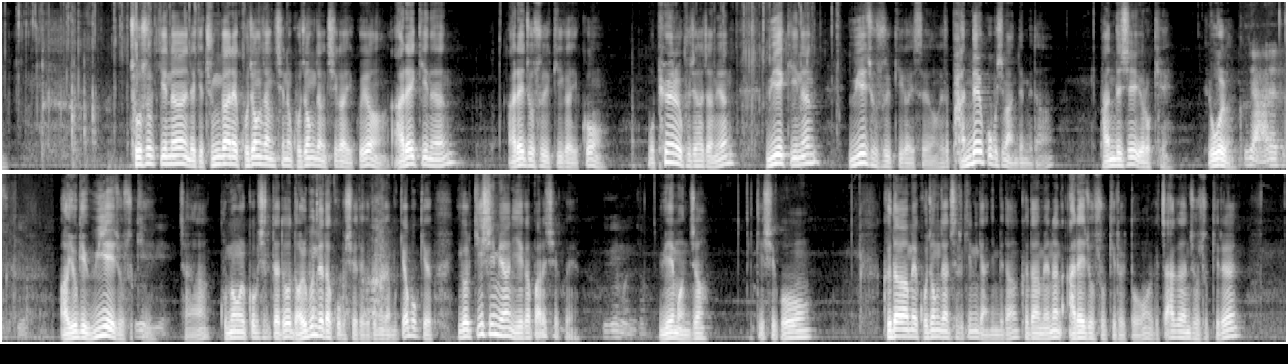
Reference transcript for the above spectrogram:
조수끼는 이렇게 중간에 고정 장치는 고정 장치가 있고요. 아래 끼는 아래 조수끼가 있고 뭐 표현을 굳이 하자면 위에 끼는 위에 조수끼가 있어요. 그래서 반대로 꼽으시면 안 됩니다. 반드시 이렇게 요걸 그게 아래 조수기요. 아, 요게 위에 조수끼. 위에, 위에. 자, 구멍을 꼽으실 때도 넓은 데다 꼽으셔야 되거든요. 한번 껴 볼게요. 이걸 끼시면 이해가 빠르실 거예요. 그게 먼저. 위에 먼저 끼시고, 그 다음에 고정장치를 끼는 게 아닙니다. 그 다음에는 아래 조수끼를 또, 이렇게 작은 조수끼를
